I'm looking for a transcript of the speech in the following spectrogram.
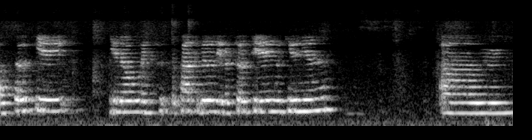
associate, you know, with the possibility of associating with unions. Um,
